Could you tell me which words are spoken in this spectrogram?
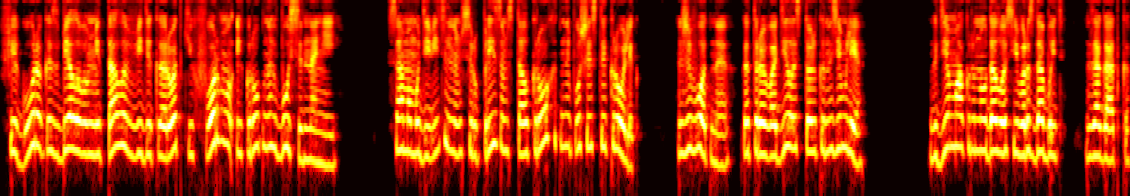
Фигурок из белого металла в виде коротких формул и крупных бусин на ней. Самым удивительным сюрпризом стал крохотный пушистый кролик. Животное, которое водилось только на земле. Где Макруну удалось его раздобыть? Загадка.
